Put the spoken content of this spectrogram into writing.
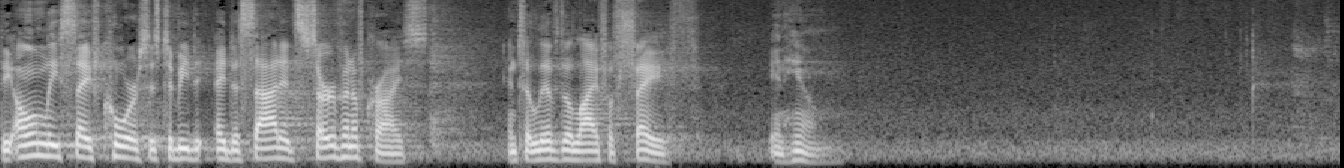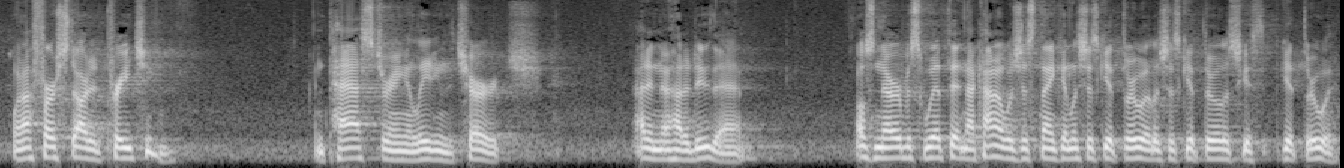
The only safe course is to be a decided servant of Christ and to live the life of faith in Him. When I first started preaching and pastoring and leading the church, I didn't know how to do that. I was nervous with it, and I kind of was just thinking, let's just get through it, let's just get through it, let's just get through it.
